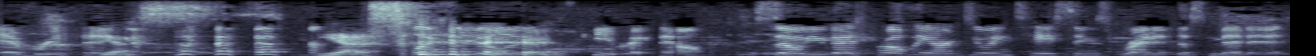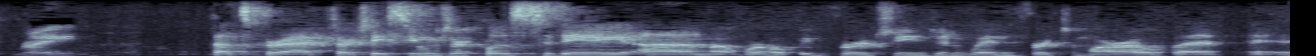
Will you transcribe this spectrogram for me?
everything. Yes. Yes. Flexibility is key right now. So you guys probably aren't doing tastings right at this minute, right? That's correct. Our tastings are closed today. Um, we're hoping for a change in wind for tomorrow, but uh,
